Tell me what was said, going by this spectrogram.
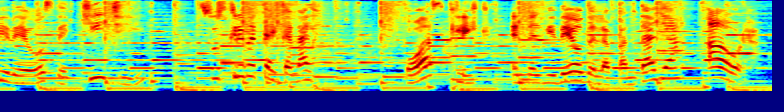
videos de Kiji, suscríbete al canal o haz clic en el video de la pantalla ahora.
